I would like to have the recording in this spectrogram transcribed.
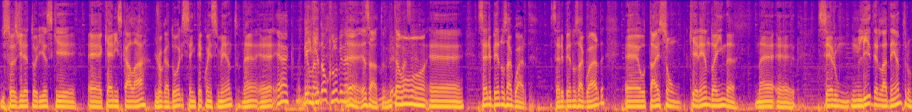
de suas diretorias que eh, querem escalar jogadores sem ter conhecimento, né? É, é Bem-vindo ao clube, né? É, exato. Então, é, Série B nos aguarda. Série B nos aguarda. É, o Tyson querendo ainda, né, é, ser um, um líder lá dentro,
